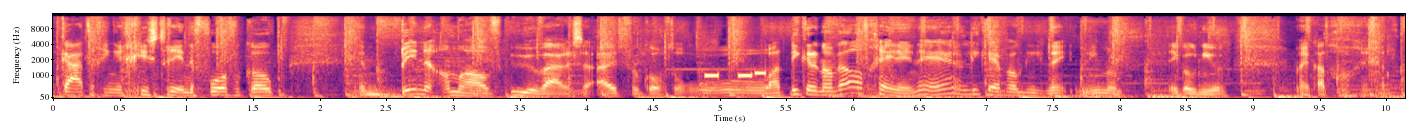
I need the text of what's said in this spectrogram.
De kaarten gingen gisteren in de voorverkoop. En binnen anderhalf uur waren ze uitverkocht. Oh, had Lieke er dan wel of geen? Nee, hè? Lieke heeft ook niet. Nee, niemand. Ik ook niet hoor. Maar ik had gewoon geen geld.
